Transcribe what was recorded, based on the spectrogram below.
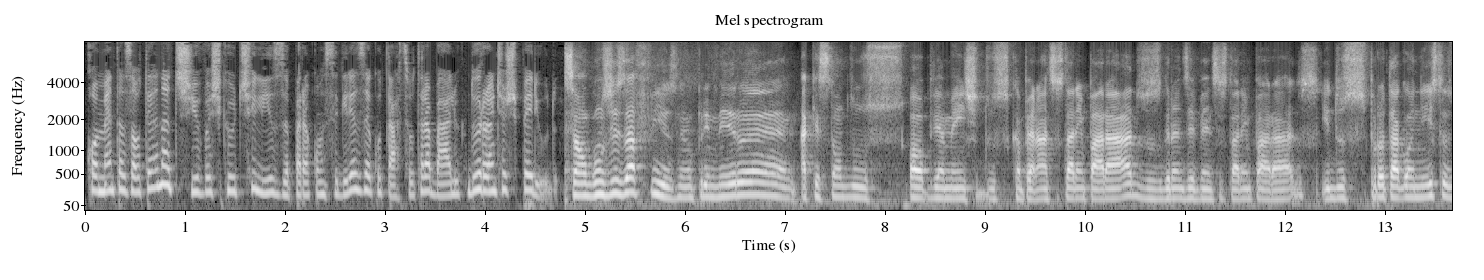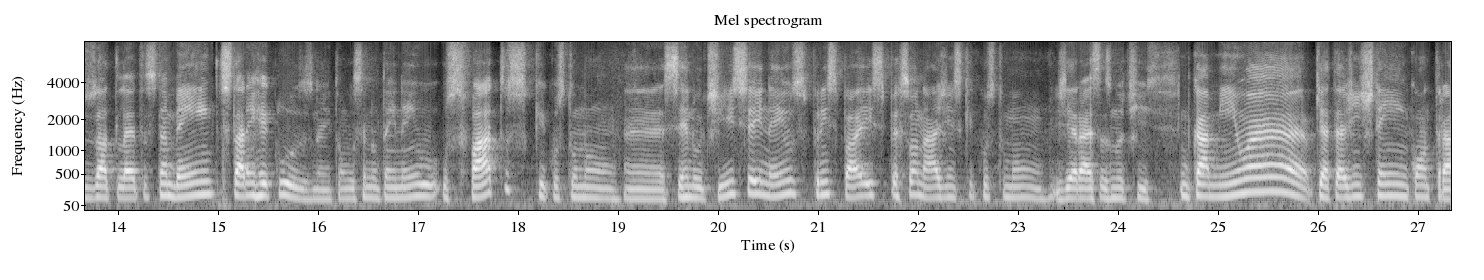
comenta as alternativas que utiliza para conseguir executar seu trabalho durante este período. São alguns desafios, né? O primeiro é a questão dos, obviamente, dos campeonatos estarem parados, os grandes eventos estarem parados e dos protagonistas, dos atletas também estarem reclusos, né? Então você não tem nem os fatos que costumam é, ser notícia e nem os principais personagens que costumam gerar essas notícias. O caminho é que até a gente tem encontrado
